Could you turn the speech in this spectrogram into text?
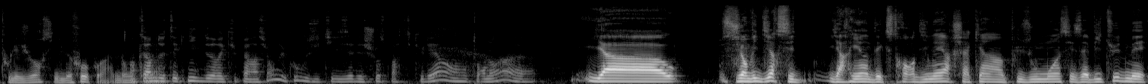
tous les jours s'il le faut. Quoi. Donc, en termes de technique de récupération, du coup, vous utilisez des choses particulières en tournoi euh? Il y a, j'ai envie de dire, il n'y a rien d'extraordinaire, chacun a plus ou moins ses habitudes, mais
